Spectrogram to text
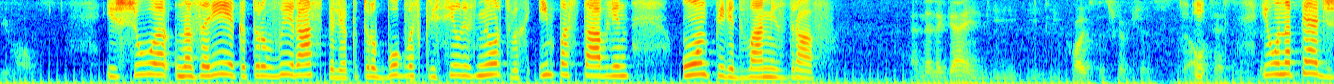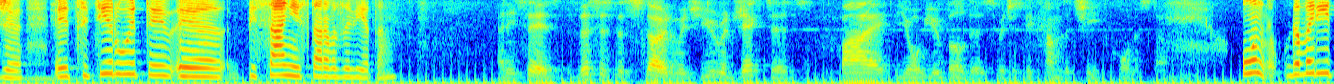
you whole. Ишуа Назарея, которого вы распяли, которого Бог воскресил из мертвых, им поставлен, он перед вами здрав. And then again, he, he, he quotes the scriptures, the И- он опять же э, цитирует э, э, Писание из Старого Завета. Says, your you builders. Он говорит,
